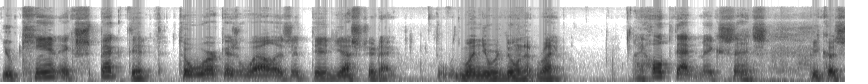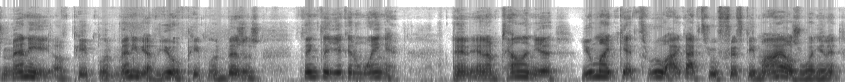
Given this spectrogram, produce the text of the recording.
you can't expect it to work as well as it did yesterday when you were doing it right. I hope that makes sense because many of people, many of you, people in business, think that you can wing it. And, and I'm telling you, you might get through. I got through 50 miles winging it,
